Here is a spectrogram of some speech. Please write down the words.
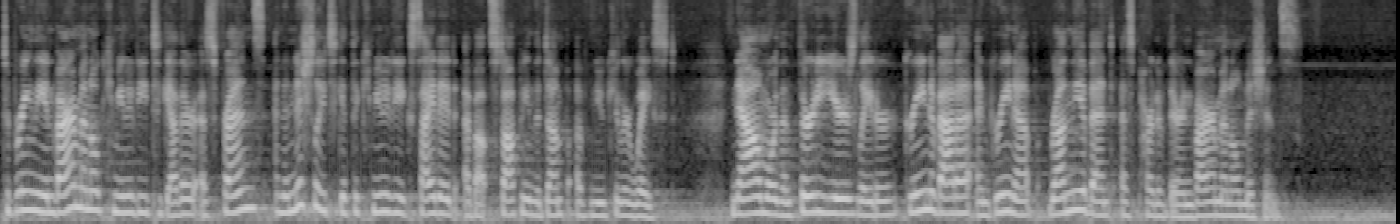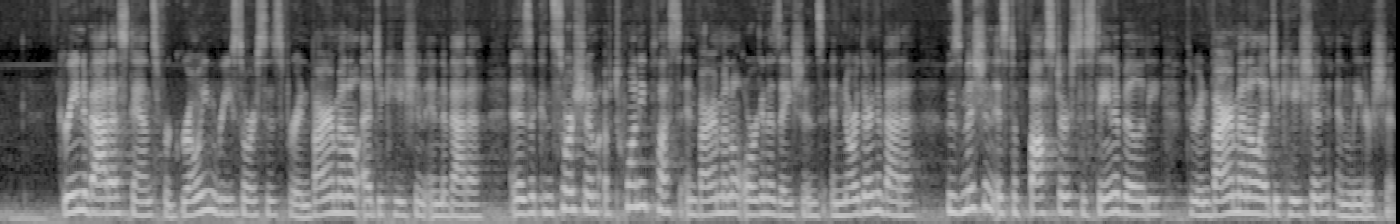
to bring the environmental community together as friends and initially to get the community excited about stopping the dump of nuclear waste. Now, more than 30 years later, Green Nevada and Green Up run the event as part of their environmental missions. Green Nevada stands for Growing Resources for Environmental Education in Nevada and is a consortium of 20 plus environmental organizations in Northern Nevada whose mission is to foster sustainability through environmental education and leadership.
